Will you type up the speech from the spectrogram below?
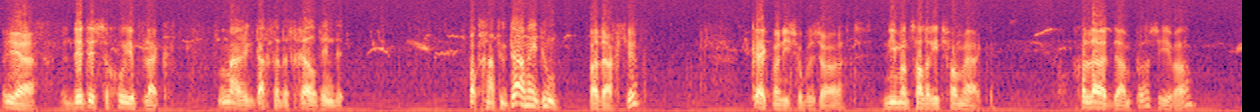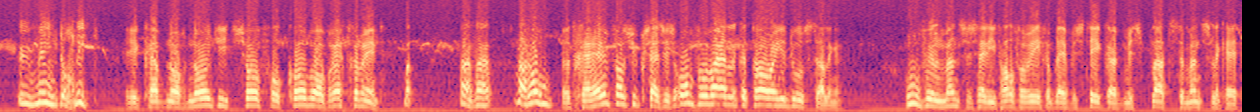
Ja, dit is de goede plek. Maar ik dacht dat het geld in de... Wat gaat u daarmee doen? Wat dacht je? Kijk maar niet zo bezorgd. Niemand zal er iets van merken. Geluiddemper, zie je wel? U meent toch niet? Ik heb nog nooit iets zo volkomen oprecht gemeend. Maar waar, waarom? Het geheim van succes is onvoorwaardelijke trouw aan je doelstellingen. Hoeveel mensen zijn niet halverwege blijven steken uit misplaatste menselijkheid?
